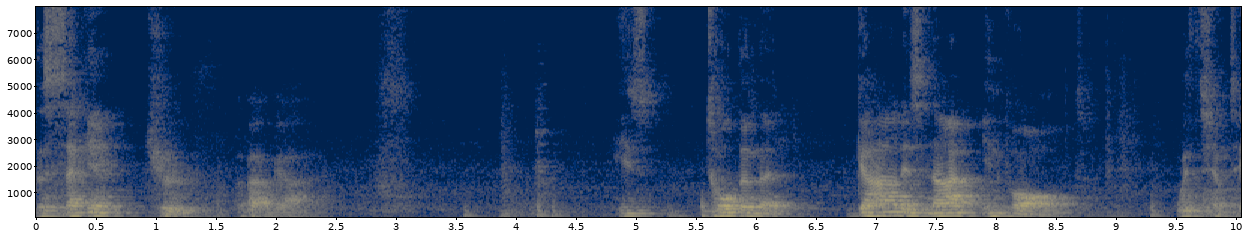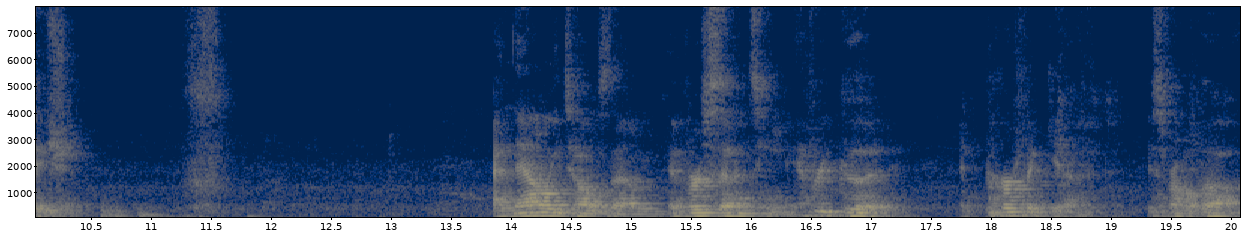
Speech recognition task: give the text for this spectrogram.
the second truth about God. He's told them that God is not involved with temptation. And now he tells them in verse 17 every good and perfect gift is from above,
